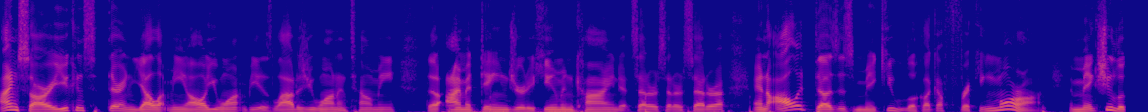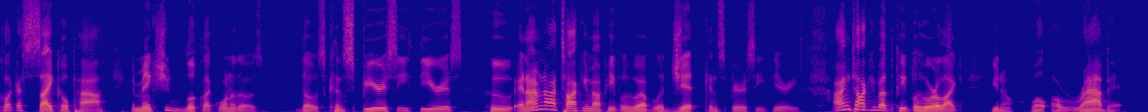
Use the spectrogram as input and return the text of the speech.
i'm sorry you can sit there and yell at me all you want be as loud as you want and tell me that i'm a danger to humankind et cetera et cetera et cetera. And all it does is make you look like a freaking moron. It makes you look like a psychopath. It makes you look like one of those those conspiracy theorists who and I'm not talking about people who have legit conspiracy theories. I'm talking about the people who are like, you know, well, a rabbit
